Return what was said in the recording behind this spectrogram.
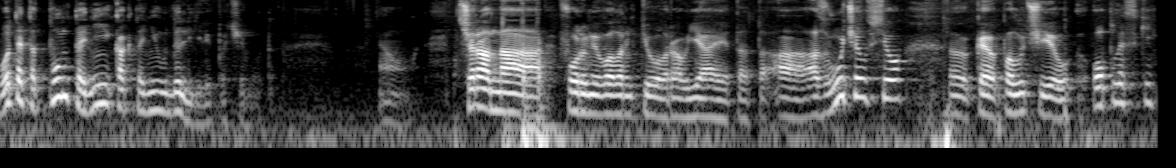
Вот этот пункт они как-то не удалили почему-то. Вчера на форуме волонтеров я этот, а, озвучил все, получил оплески.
